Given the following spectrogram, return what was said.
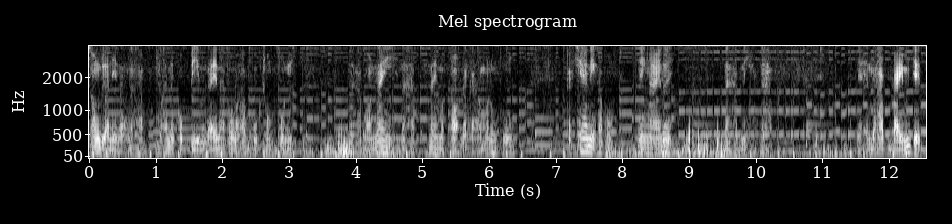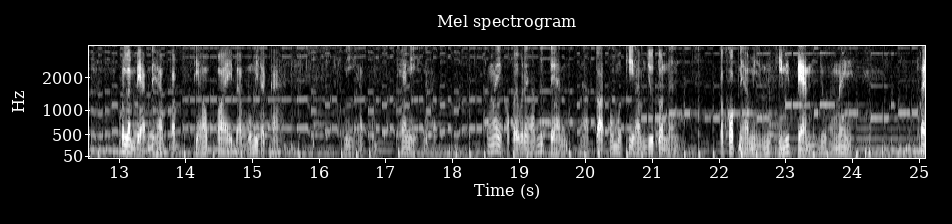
สองเดือนนี่แหละนะครับบ้านเลยครบปีเหมือนไดนะเพราะว่าเขาปลูกช่วงฝนนะครับเอาในนะครับในมะเพาะแล้วก็เอามาลงถุง ก็แค่นี้ครับผมง่ายๆเลยนะครับนี่นะครับเนี่ยเห็นไหมครับใบมันจะคนละแบบนะครับกับที่เขาปล่อยแบบว่ามีตะกร้านี่ครับผมแค่นี้นะครับข้างในเขาไปบ่ได้ครับมีแตนนะครับตอดผมเมื่อกี้ครับอยู่ต้นนั้นตะครบนี่ครับมีเมื่อกี้มีแตนอยู่ข้างในใส่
